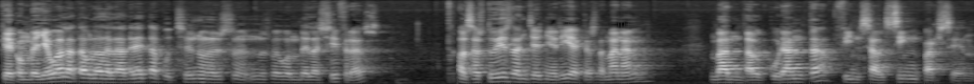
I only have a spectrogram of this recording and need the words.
que com veieu a la taula de la dreta potser no es, no es veuen bé les xifres, els estudis d'enginyeria que es demanen van del 40 fins al 5%.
